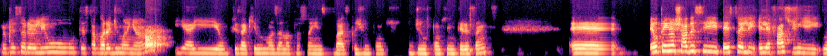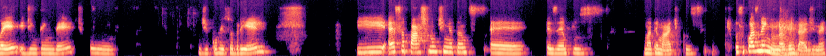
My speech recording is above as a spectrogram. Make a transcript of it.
Professor, eu li o texto agora de manhã e aí eu fiz aqui umas anotações básicas de, um ponto, de uns pontos interessantes. É, eu tenho achado esse texto, ele, ele é fácil de ler e de entender, tipo, de correr sobre ele. E essa parte não tinha tantos é, exemplos matemáticos, tipo assim, quase nenhum, na verdade, né?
